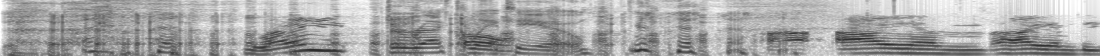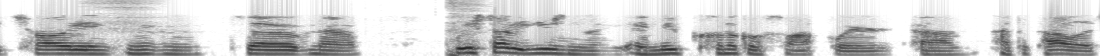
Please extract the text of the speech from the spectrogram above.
Right? Directly Oh. to you. I, I am I am the charting. Mm-mm. So no, we started using a, a new clinical software um, at the college,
